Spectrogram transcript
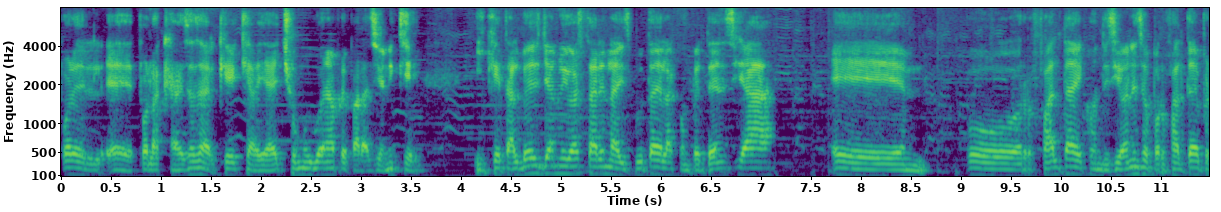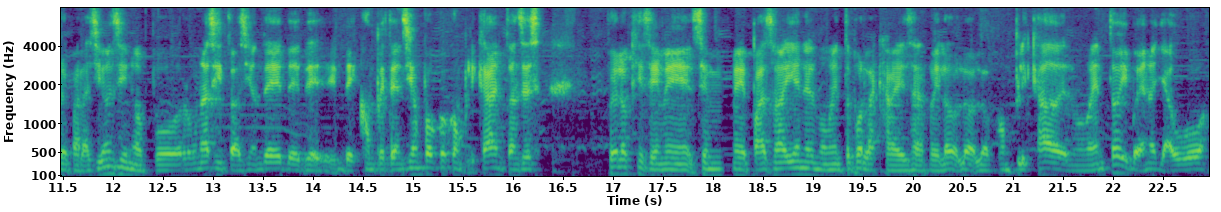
por, el, eh, por la cabeza saber que, que, había hecho muy buena preparación y que, y que tal vez ya no iba a estar en la disputa de la competencia por falta de condiciones o por falta de preparación, sino por una situación de, de competencia un poco complicada. Entonces, fue lo que se me, se me pasó ahí en el momento por la cabeza, fue lo, lo, complicado del momento y bueno, ya hubo,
